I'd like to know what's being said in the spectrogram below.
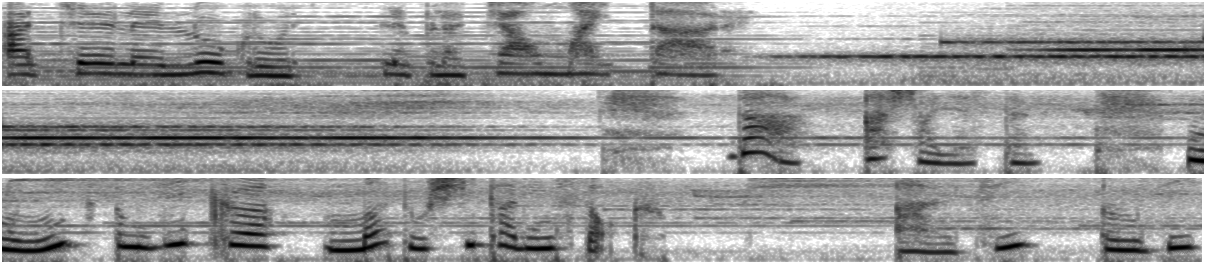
acele lucruri le plăceau mai tare. Da, așa este. Unii îmi zic că mătușica din soc. Alții îmi zic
